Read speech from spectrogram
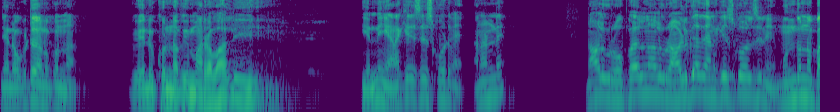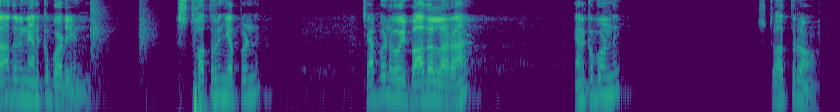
నేను ఒకటే అనుకున్నా వెనుకున్నవి మరవాలి. ఇవన్నీ వెనకేసేసుకోవడమే. అనండి? నాలుగు రూపాయలు నాలుగు రాళ్ళు కాదు వెనకేసుకోవాల్సినవి. ముందున్న బాధలను వెనకపడేయండి స్తోత్రం చెప్పండి. చెప్పండి ఓయ్ బాధల్లారా? వెనకపోండి. స్తోత్రం.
